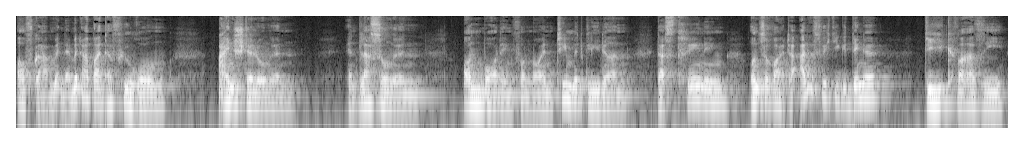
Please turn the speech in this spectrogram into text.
Aufgaben in der Mitarbeiterführung, Einstellungen, Entlassungen, Onboarding von neuen Teammitgliedern, das Training und so weiter. Alles wichtige Dinge, die quasi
